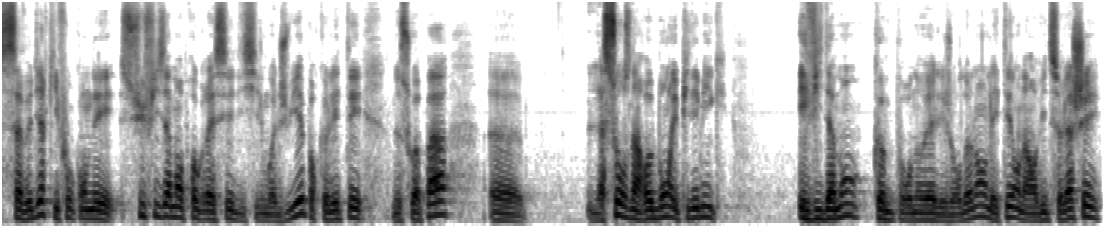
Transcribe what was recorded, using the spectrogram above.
ça veut dire qu'il faut qu'on ait suffisamment progressé d'ici le mois de juillet pour que l'été ne soit pas euh, la source d'un rebond épidémique. Évidemment, comme pour Noël et Jour de l'An, l'été, on a envie de se lâcher.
